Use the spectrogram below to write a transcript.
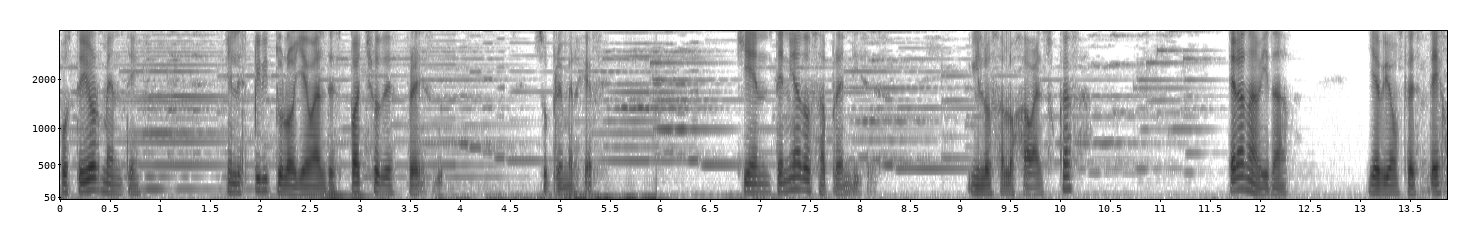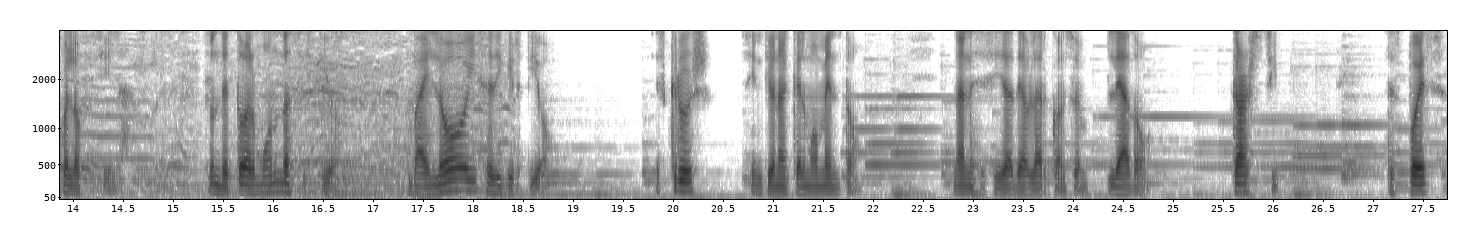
Posteriormente, el espíritu lo lleva al despacho de Freswood, su primer jefe, quien tenía dos aprendices y los alojaba en su casa. Era Navidad y había un festejo en la oficina, donde todo el mundo asistió, bailó y se divirtió. Scrooge sintió en aquel momento la necesidad de hablar con su empleado Carsty. Después,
